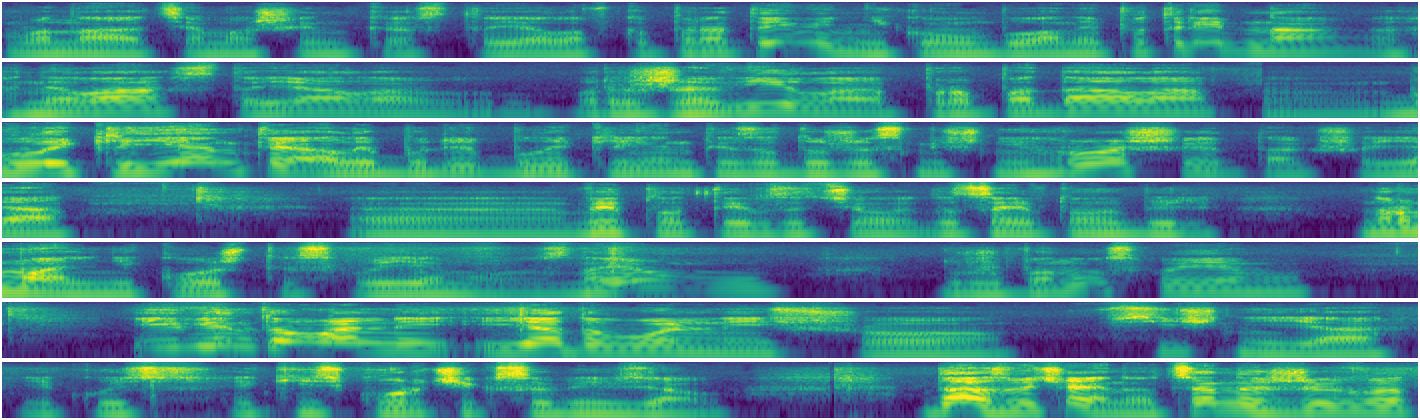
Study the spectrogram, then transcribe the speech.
вона, ця машинка, стояла в кооперативі, нікому була не потрібна, гнила, стояла, ржавіла, пропадала. Були клієнти, але були, були клієнти за дуже смішні гроші. Так що я е, виплатив за, цього, за цей автомобіль нормальні кошти своєму знайомому, дружбану своєму. І він довольний, і я довольний, що в січні я якусь, якийсь корчик собі взяв. Да, звичайно, це не жига,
